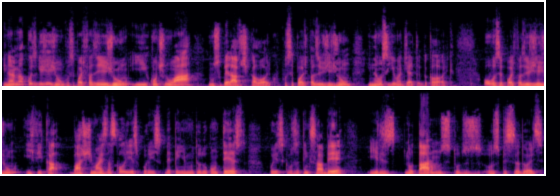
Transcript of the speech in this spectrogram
E não é a mesma coisa que jejum. Você pode fazer jejum e continuar num superávit calórico. Você pode fazer o jejum e não seguir uma dieta hipercalórica. Ou você pode fazer o jejum e ficar baixo demais nas calorias. Por isso que depende muito do contexto. Por isso que você tem que saber e eles notaram nos estudos, os pesquisadores,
